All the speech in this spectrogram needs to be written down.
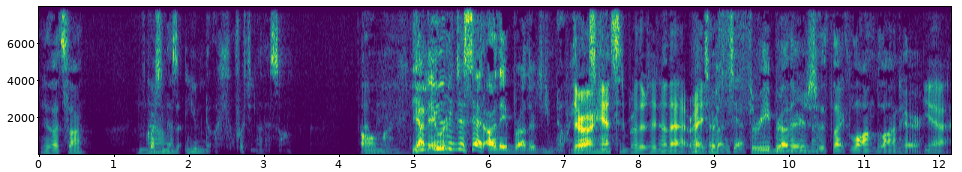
You know that song? Of course he No. knows. it. You know. Of course you know that song. Oh my. Yeah, You- they you were- even just said, "Are they brothers?" You know. There are Hanson brothers. I know that, right? Hanson brothers, yeah. Three brothers with like long blonde hair. Yeah,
